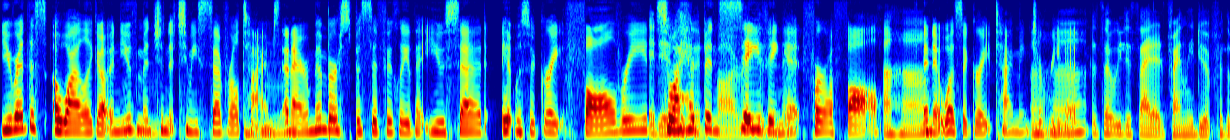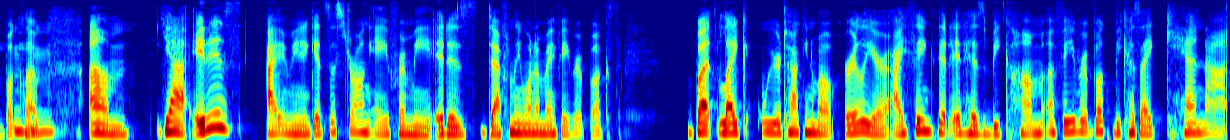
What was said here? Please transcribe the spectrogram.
you read this a while ago, and you've Mhm. mentioned it to me several times, Mhm. and I remember specifically that you said it was a great fall read. It so I had been fall read, saving it? it for a fall, Uh huh. and it was a great timing to read it. So we decided. Finally, do it for the book club. Mhm. Um, yeah, it is. I mean, it gets a strong A from me. It is definitely one of my favorite books. But like we were talking about earlier, I think that it has become a favorite book because I cannot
